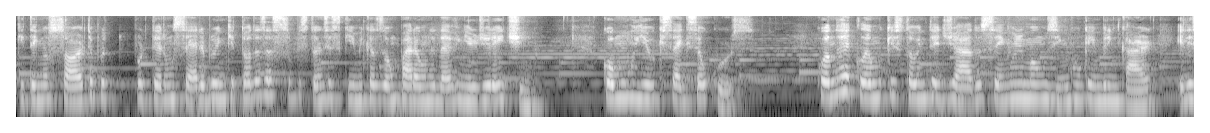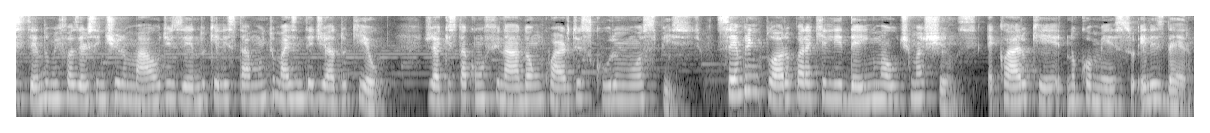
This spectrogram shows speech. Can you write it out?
que tenho sorte por, por ter um cérebro em que todas as substâncias químicas vão para onde devem ir direitinho, como um rio que segue seu curso. Quando reclamo que estou entediado sem um irmãozinho com quem brincar, eles tentam me fazer sentir mal dizendo que ele está muito mais entediado do que eu, já que está confinado a um quarto escuro em um hospício. Sempre imploro para que lhe deem uma última chance. É claro que, no começo, eles deram.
